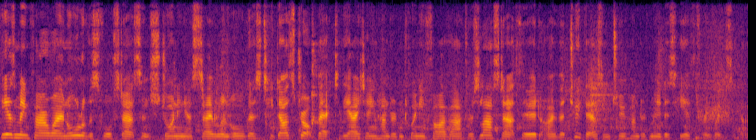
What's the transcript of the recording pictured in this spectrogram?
He hasn't been far away in all of his four starts since joining our stable in August. He does drop back to the 1825 after his last start third over 2,200 metres here three weeks ago.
